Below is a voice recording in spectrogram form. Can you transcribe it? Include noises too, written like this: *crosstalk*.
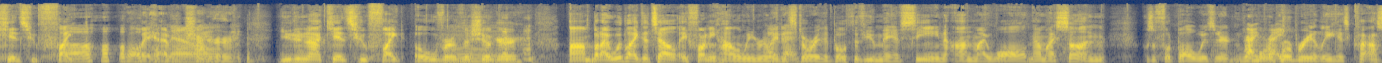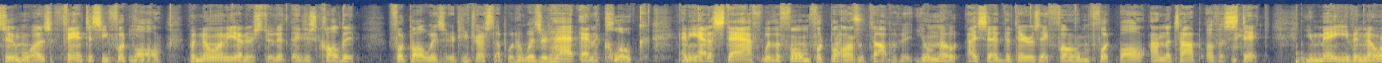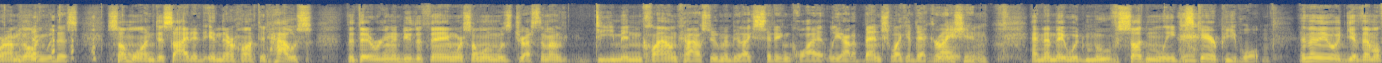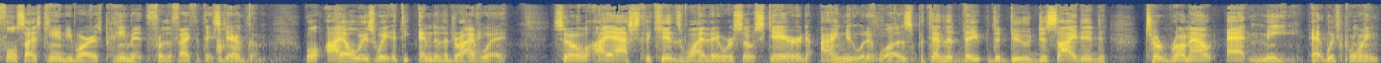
kids who fight while they have no. sugar. You do not kids who fight over the sugar. Um, but I would like to tell a funny Halloween related Okay. story that both of you may have seen on my wall. Now, my son was a football wizard. Right, More right. appropriately, his costume was fantasy football, but nobody understood it. They just called it football wizard. He dressed up in a wizard hat and a cloak, and he had a staff with a foam football on the top of it. You'll note I said that there is a foam football on the top of a stick. You may even know where I'm going with this. *laughs* Someone decided in their haunted house that they were going to do the thing where someone was dressed in a demon clown costume and be like sitting quietly on a bench like a decoration, and then they would move suddenly to scare people. And then they would give them a full size candy bar as payment for the fact that they scared uh-huh. them. Well, I always wait at the end of the driveway. So I asked the kids why they were so scared. I knew what it was, but then the they, the dude decided to run out at me. At which point,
